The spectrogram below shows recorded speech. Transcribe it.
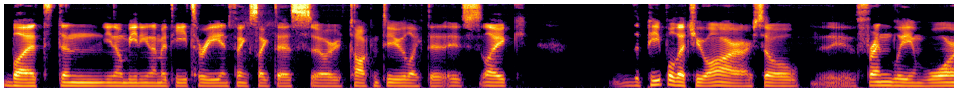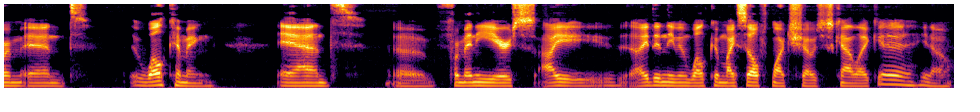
but then you know meeting them at E3 and things like this, or talking to you like this, it's like the people that you are are so uh, friendly and warm and welcoming, and uh, for many years I I didn't even welcome myself much. I was just kind of like, eh, you know,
